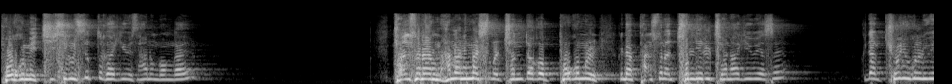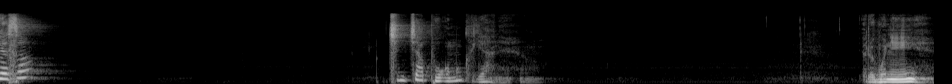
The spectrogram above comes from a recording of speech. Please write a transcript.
복음의 지식을 습득하기 위해서 하는 건가요? 단순한 하나님 말씀을 전도하고 복음을 그냥 단순한 진리를 전하기 위해서요? 그냥 교육을 위해서? 진짜 복음은 그게 아니에요 여러분이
